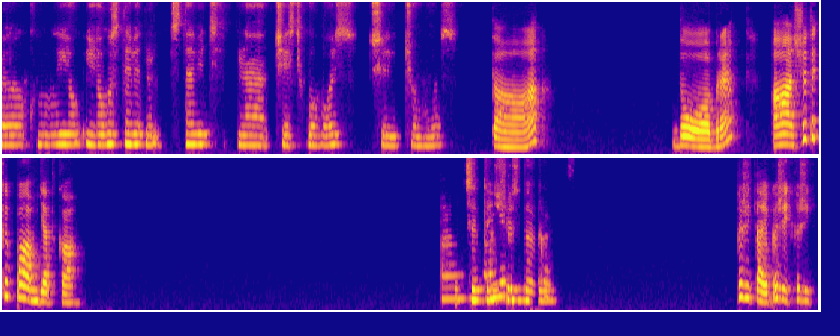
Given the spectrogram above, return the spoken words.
е, коли його ставлять, ставлять на честь когось чи чогось. Так. Добре. А що таке пам'ятка? Це те, що пам'ятник. Кажіть, Таю, кажіть, кажіть.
